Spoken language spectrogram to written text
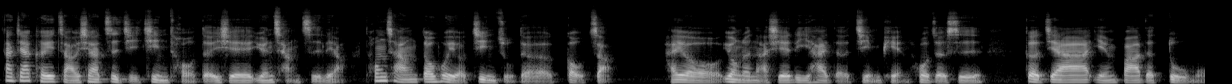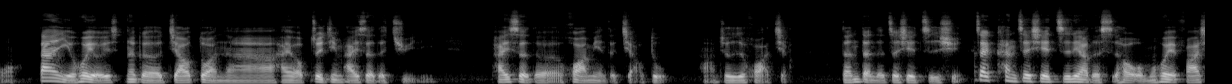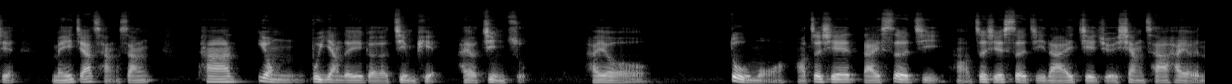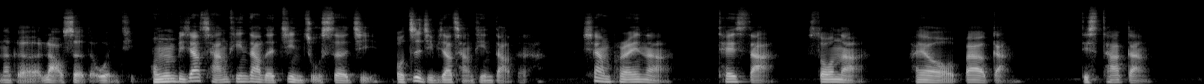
大家可以找一下自己镜头的一些原厂资料，通常都会有镜组的构造，还有用了哪些厉害的镜片，或者是各家研发的镀膜。当然也会有一那个焦段啊，还有最近拍摄的距离、拍摄的画面的角度啊，就是画角。等等的这些资讯，在看这些资料的时候，我们会发现每一家厂商它用不一样的一个镜片，还有镜组，还有镀膜，好这些来设计，好这些设计来解决相差还有那个绕射的问题。我们比较常听到的镜组设计，我自己比较常听到的啦，像 Prana、Testa、Sona，还有 b i o g a n Distagon、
